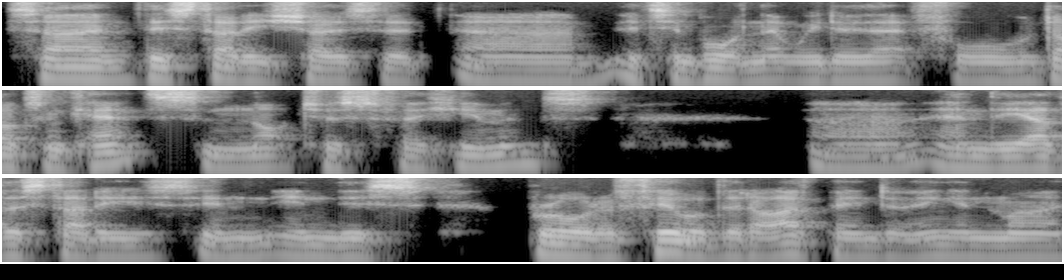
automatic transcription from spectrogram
So this study shows that uh, it's important that we do that for dogs and cats, and not just for humans uh, and the other studies in in this broader field that I've been doing and my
